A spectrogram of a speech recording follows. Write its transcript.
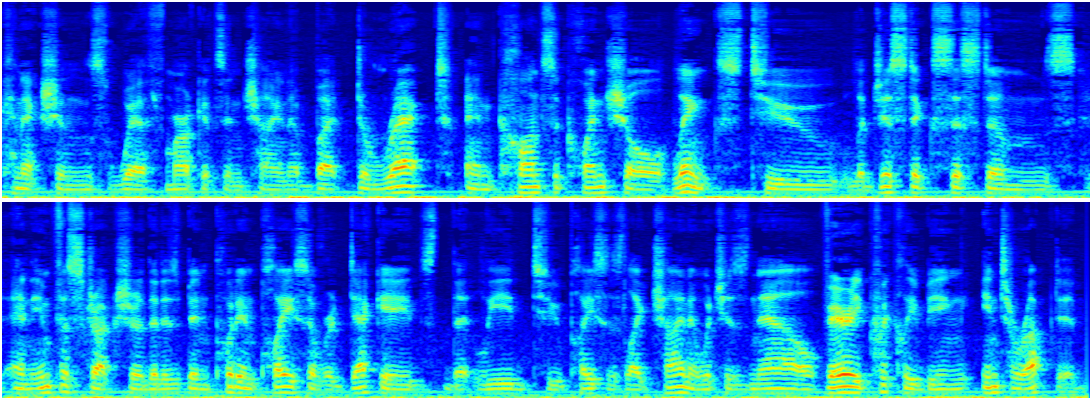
connections with markets in China, but direct and consequential links to logistics systems and infrastructure that has been put in place over decades that lead to places like China, which is now very quickly being interrupted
